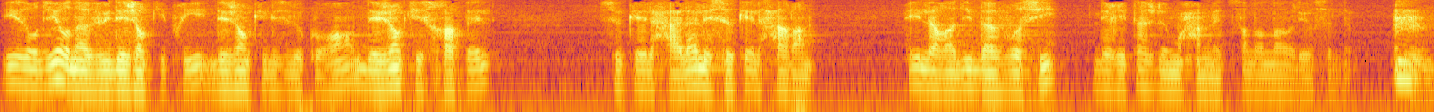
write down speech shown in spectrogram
Ils ont dit, on a vu des gens qui prient, des gens qui lisent le Coran, des gens qui se rappellent ce qu'est le halal et ce qu'est le haram. Et il leur a dit, bah voici l'héritage de Muhammad sallallahu alayhi wa sallam.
